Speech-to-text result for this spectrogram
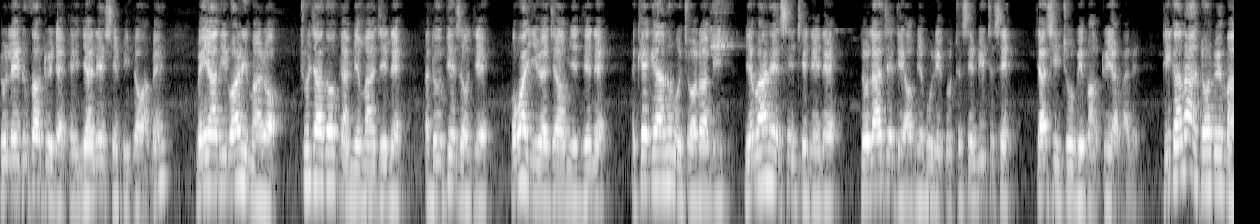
လူလေလူကောက်တွေ့တတ်တဲ့ဉာဏ်နဲ့ရှင်ပြီးတော့ရမယ်။မေယာဒီဘွားတွေမှာတော့ထူးခြားသောကံမြမခြင်းနဲ့အတူပြည့်စုံခြင်းဘဝရည်ရွယ်ကြောင်းမြင်ခြင်းနဲ့အခက်အခဲအလုံးကိုကျော်လွှားပြီးမြမတဲ့အဆင့်ခြေတွေနဲ့လိုလားချက်တွေအောင်မြင်မှုတွေကိုတဆင်ပြီးတဆင့်ရရှိကြိုးပေးမှတွေ့ရပါတယ်။ဒီကာလအတော်တွင်းမှာ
